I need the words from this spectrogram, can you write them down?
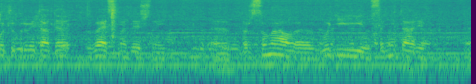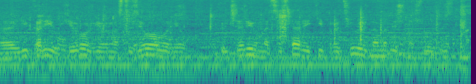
хочу привітати весь медичний е, персонал, е, водіїв, санітарів, е, лікарів, хірургів, анестезіологів, фельдшерів, медсестер, які працюють на медичну службу.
